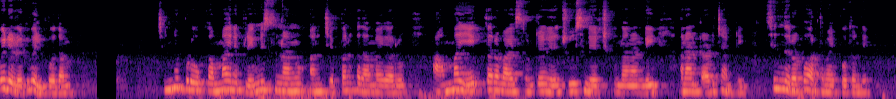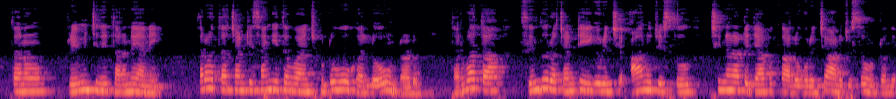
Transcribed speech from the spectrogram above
వీడియోలోకి వెళ్ళిపోదాం. చిన్నప్పుడు ఒక అమ్మాయిని ప్రేమిస్తున్నాను అని చెప్పాను కదా అమ్మాయి గారు. ఆ అమ్మాయి ఏకతర వాయిస్తుంటే నేను చూసి నేర్చుకున్నానండి అని అంటాడు చంటి. సింధురకు అర్థమైపోతుంది. తను ప్రేమించింది తననే అని. తర్వాత చంటి సంగీతం వాయించుకుంటూ ఊహల్లో ఉంటాడు. తర్వాత సింధూర చంటి గురించి ఆలోచిస్తూ చిన్ననాటి జ్ఞాపకాలు గురించి ఆలోచిస్తూ ఉంటుంది.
